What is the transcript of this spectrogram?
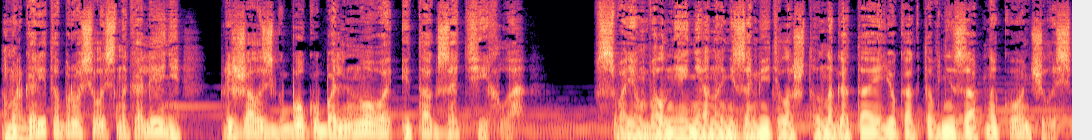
а Маргарита бросилась на колени, прижалась к боку больного и так затихла. В своем волнении она не заметила, что нагота ее как-то внезапно кончилась.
